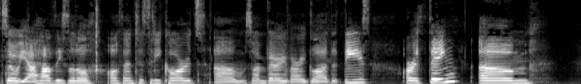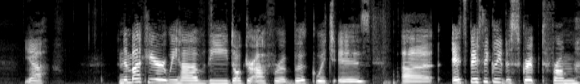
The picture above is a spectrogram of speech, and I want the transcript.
so yeah, I have these little authenticity cards. Um, so I'm very, very glad that these are a thing. Um, yeah. And then back here we have the Dr. Aphra book, which is, uh, it's basically the script from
